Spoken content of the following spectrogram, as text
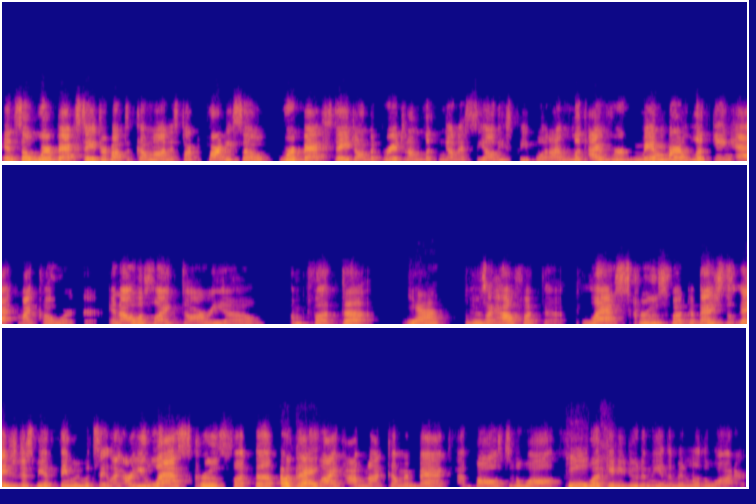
and so we're backstage, we're about to come on and start the party. So we're backstage on the bridge and I'm looking out, I see all these people and I look, I remember looking at my coworker and I was like, Dario, I'm fucked up. Yeah. He was like, "How fucked up? Last cruise fucked up." That used, to, that used to just be a thing we would say, like, "Are you last cruise fucked up?" Okay. That's like, I'm not coming back, uh, balls to the wall. Peak. What can you do to me in the middle of the water?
